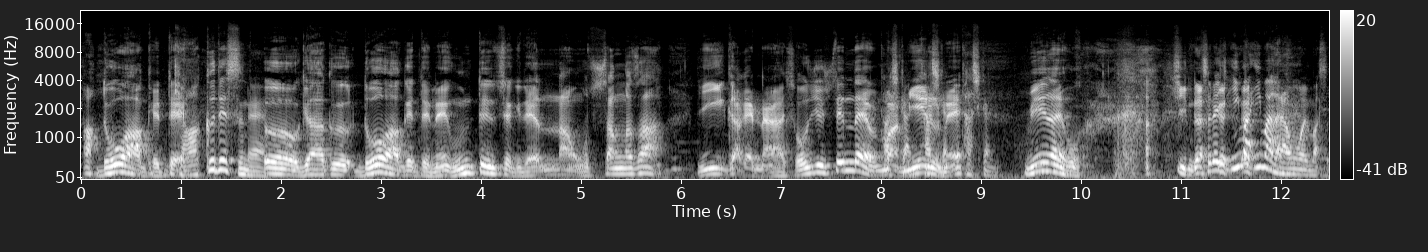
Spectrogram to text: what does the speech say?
あドア開けて。逆ですね、うん逆。ドア開けてね運転席でなおっさんがさいい加減な操縦してんだよ。まあ見えるね。確かに確見えない方がそれ 今今なら思います。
